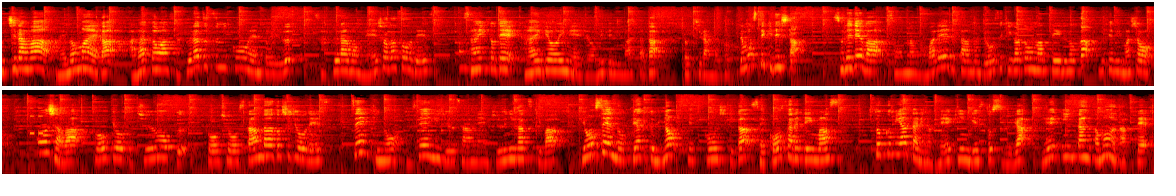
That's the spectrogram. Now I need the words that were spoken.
こちらは目の前が荒川桜堤公園という桜の名所だそうです。サイトで開業イメージを見てみましたが、どちらもとっても素敵でした。それでは、そんなモバレールさんの業績がどうなっているのか見てみましょう。本社は東京都中央区東証スタンダード市場です。前期の2023年12月期は4600組の結婚式が施行されています。1組当たりの平均ゲスト数や平均単価も上がって、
